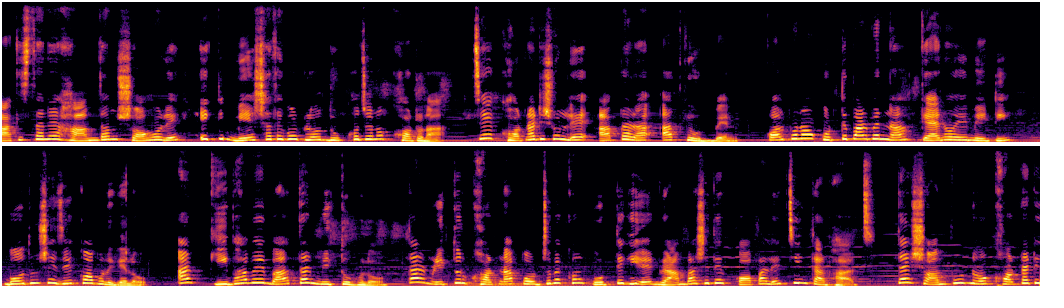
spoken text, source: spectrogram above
পাকিস্তানের হামদাম শহরে একটি মেয়ের সাথে ঘটল দুঃখজনক ঘটনা। যে ঘটনাটি শুনলে আপনারা আটকে উঠবেন। কল্পনাও করতে পারবেন না কেন এই মেয়েটি বধূ সেজে কবরে গেল। আর কীভাবে বা তার মৃত্যু হলো? তার মৃত্যুর ঘটনা পর্যবেক্ষণ করতে গিয়ে গ্রামবাসীদের কপালে চিন্তার ভাঁজ। তাই সম্পূর্ণ ঘটনাটি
